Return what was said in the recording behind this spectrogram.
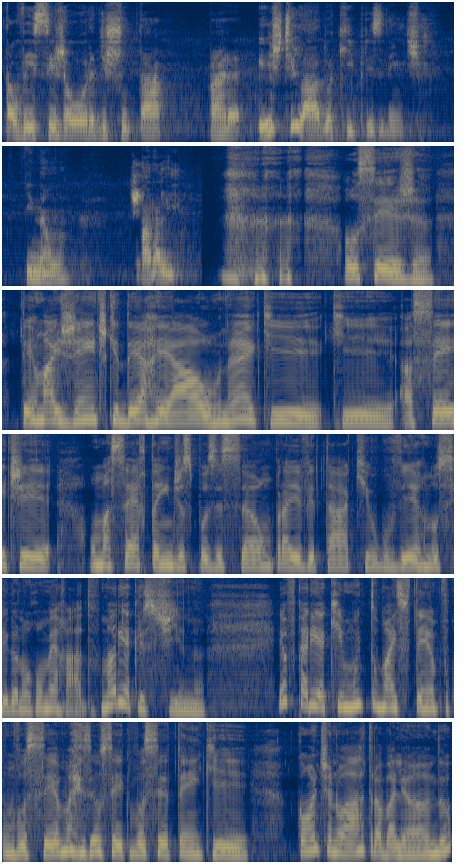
talvez seja a hora de chutar para este lado aqui, presidente, e não para ali. Ou seja, ter mais gente que dê a real, né? Que, que aceite uma certa indisposição para evitar que o governo siga no rumo errado. Maria Cristina, eu ficaria aqui muito mais tempo com você, mas eu sei que você tem que continuar trabalhando.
